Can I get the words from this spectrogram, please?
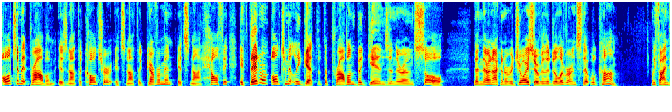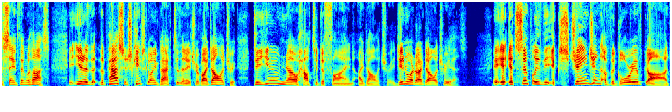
ultimate problem is not the culture, it's not the government, it's not healthy, if they don't ultimately get that the problem begins in their own soul, then they're not going to rejoice over the deliverance that will come. We find the same thing with us. You know, the, the passage keeps going back to the nature of idolatry. Do you know how to define idolatry? Do you know what idolatry is? It, it's simply the exchanging of the glory of God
